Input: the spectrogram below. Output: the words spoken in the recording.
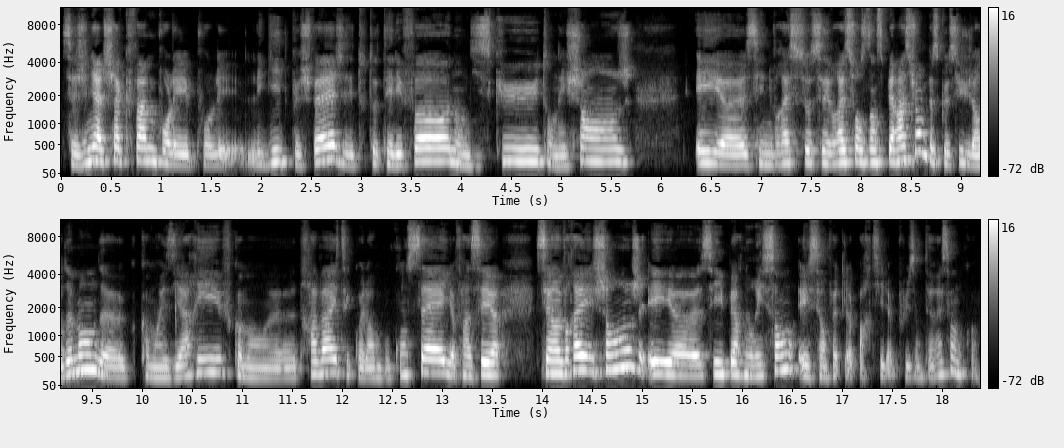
C'est génial. Chaque femme, pour les, pour les, les guides que je fais, j'ai tout au téléphone, on discute, on échange. Et euh, c'est une vraie, c'est une vraie source d'inspiration parce que si je leur demande euh, comment elles y arrivent, comment euh, travaillent, c'est quoi leurs bons conseils, enfin c'est, c'est un vrai échange et c'est hyper nourrissant et c'est en fait la partie la plus intéressante quoi.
